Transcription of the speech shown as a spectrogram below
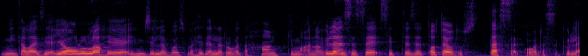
minkälaisia joululahjoja ihmisille voisi vähitellen ruveta hankkimaan. No yleensä se, sitten se toteutus tässä kohdassa kyllä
